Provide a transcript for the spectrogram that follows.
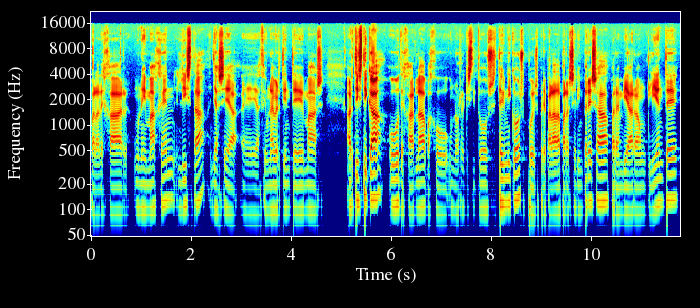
para dejar una imagen lista, ya sea hacia una vertiente más artística o dejarla bajo unos requisitos técnicos, pues preparada para ser impresa, para enviar a un cliente.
